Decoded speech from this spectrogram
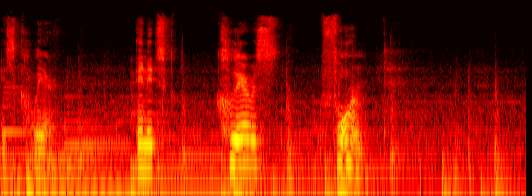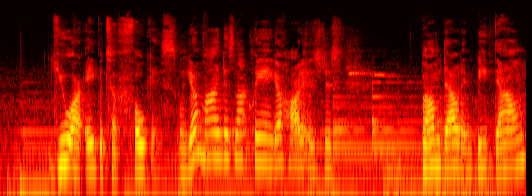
is clear. In its clearest form, you are able to focus. When your mind is not clear and your heart is just bummed out and beat down,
